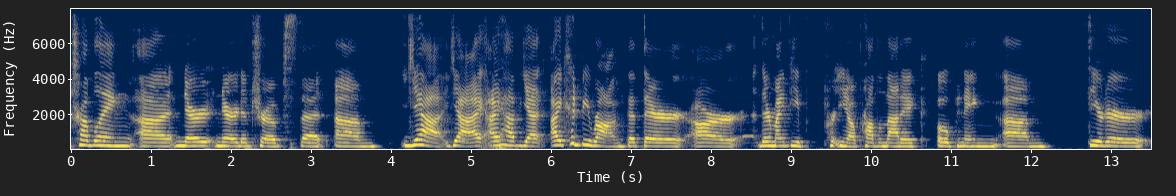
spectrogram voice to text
troubling uh, narr- narrative tropes that um, Yeah, yeah, I, I have yet. I could be wrong that there are there might be you know problematic opening um, theater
